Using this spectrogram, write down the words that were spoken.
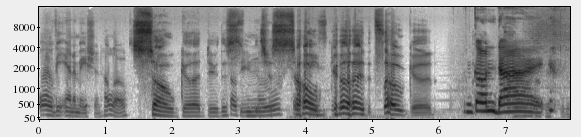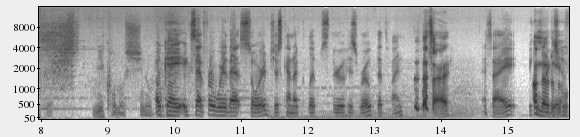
Oh, the animation. Hello. So good, dude. This so scene smooth, is just so, so good. It's so good. I'm gonna die. okay, except for where that sword just kind of clips through his rope. That's fine. That's alright. That's alright. Unnoticeable.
